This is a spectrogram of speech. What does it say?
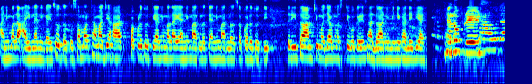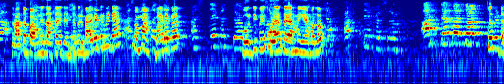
आणि मला आईला निघायचं होतं. तर समर्था माझे हात पकडत होती आणि मला याने मारलं त्याने मारलं असं करत होती. तर इथं आमची मजाक मस्ती वगैरे झालं आणि मी निघालेली आहे. हॅलो फ्रेंड्स तर आता पाहुणे जात आहे त्यांच्या घरी. बाय बाय कर बेटा. सम्मा बाय बाय कर. पोरगी काही सोडायला तयार नाही आहे मला असते कसं असते कसं चल बेटा.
